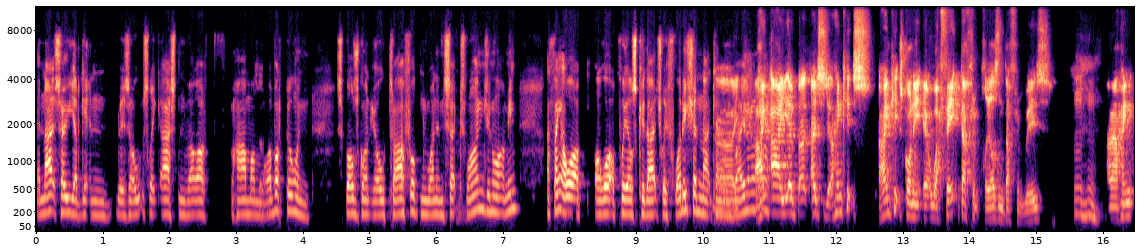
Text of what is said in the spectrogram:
And that's how you're getting results like Aston Villa hammering Liverpool and Spurs going to Old Trafford and winning 6 1. Do you know what I mean? I think a lot of a lot of players could actually flourish in that kind of environment. I, I, I, I, I think it's I think it's going to it will affect different players in different ways, and I think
